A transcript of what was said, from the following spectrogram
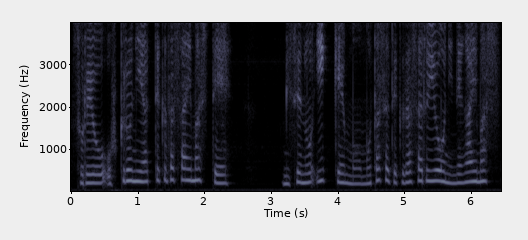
それをおふくろにやってくださいまして、店の一軒も持たせてくださるように願います。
